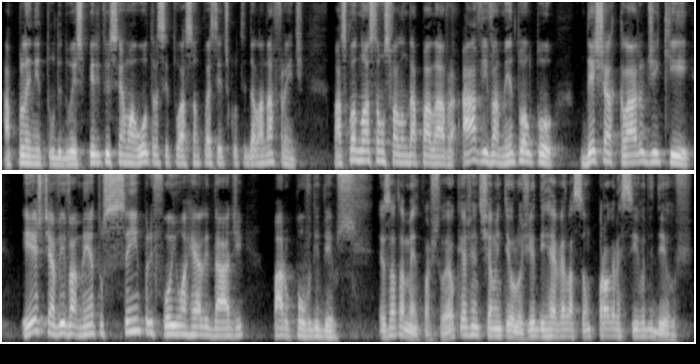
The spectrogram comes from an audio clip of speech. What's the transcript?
a plenitude do Espírito. Isso é uma outra situação que vai ser discutida lá na frente. Mas quando nós estamos falando da palavra avivamento, o autor deixa claro de que este avivamento sempre foi uma realidade para o povo de Deus. Exatamente, pastor. É o que a gente chama em teologia de revelação progressiva de Deus.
